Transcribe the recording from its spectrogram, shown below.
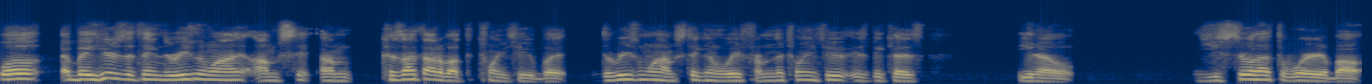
Well, but here's the thing: the reason why I'm um because I thought about the 22, but the reason why I'm sticking away from the 22 is because you know you still have to worry about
